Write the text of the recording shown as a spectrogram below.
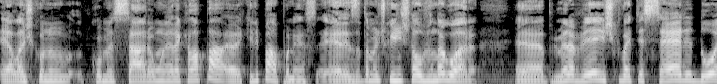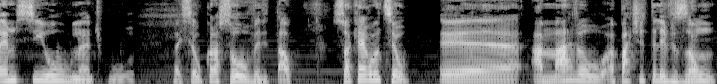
elas, quando começaram, era aquela, aquele papo, né? É exatamente o que a gente tá ouvindo agora. É a primeira vez que vai ter série do MCU, né? Tipo, vai ser o crossover e tal. Só que o que aconteceu? É, a Marvel, a parte de televisão,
